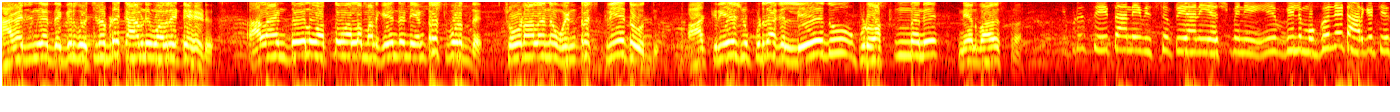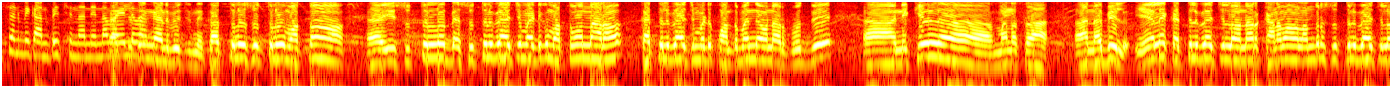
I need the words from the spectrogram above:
నాగార్జున గారి దగ్గరికి వచ్చినప్పుడే కామెడీ మొదలెట్టేసాడు అలాంటి వాళ్ళు మొత్తం వల్ల మనకి ఏంటంటే ఇంట్రెస్ట్ పుడుద్ది. చూడాలనే ఒక ఇంట్రెస్ట్ క్రియేట్ అవుద్ది. ఆ క్రియేషన్ ఇప్పుడు దాకా లేదు ఇప్పుడు వస్తుందని నేను భావిస్తున్నాను ఇప్పుడు సీతాని విష్ణుప్రియని యష్మిని ఈ- వీళ్ళు ముగ్గురినే టార్గెట్ చేశాడు మీకు అనిపించిందా నిన్న వైల్డ్ అనిపించింది. కత్తులు సుత్తులు మొత్తం ఈ సుత్తుల్లో సుత్తులు బ్యాచ్ మట్టుకు మొత్తం ఉన్నారు. కత్తుల బ్యాచ్ మటు కొంతమంది ఉన్నారు. పృథ్వీ నిఖిల్ మన నబీల్ ఏలే కత్తుల బ్యాచ్లో ఉన్నారు. కనమ వాళ్ళందరూ సుత్తుల బ్యాచ్లో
